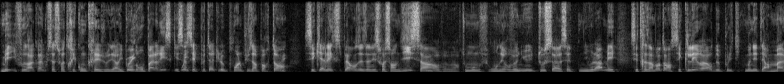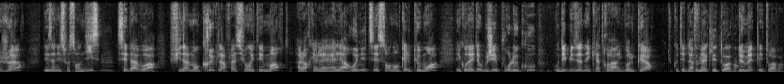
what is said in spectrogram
Mais il faudra quand même que ça soit très concret. Je veux dire, ils ne prendront pas le risque. Et ça, Oui. c'est peut-être le point le plus important. Oui. C'est qu'il y a l'expérience des années 70. hein. Enfin, alors, tout le monde, on est revenu tous à ce niveau-là. Mais c'est très important. C'est que l'erreur de politique monétaire majeure des années 70, c'est d'avoir finalement cru que l'inflation était morte, alors qu'elle elle est à renaître de ses cendres dans quelques mois. Et qu'on a été obligé, pour le coup, au début des années 80 avec Volcker, du côté de la De Fed, mettre les taux avant. de mettre les taux à 20.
